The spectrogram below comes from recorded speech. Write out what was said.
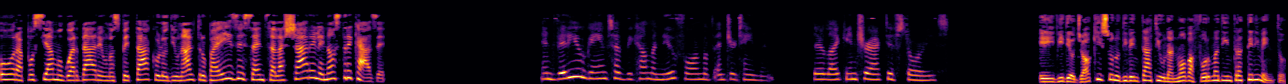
Ora possiamo guardare uno spettacolo di un altro paese senza lasciare le nostre case. And video games have become a new form of entertainment. They're like interactive stories. E i videogiochi sono diventati una nuova forma di intrattenimento.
